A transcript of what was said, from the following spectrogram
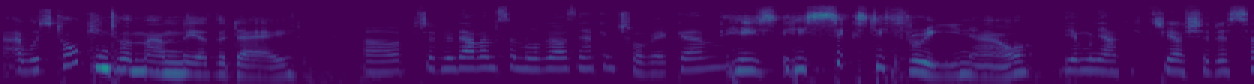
I was talking to a man the other day. Uh, přednedávem jsem mluvila s nějakým člověkem, He's, he's 63 now, je mu nějakých 63,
